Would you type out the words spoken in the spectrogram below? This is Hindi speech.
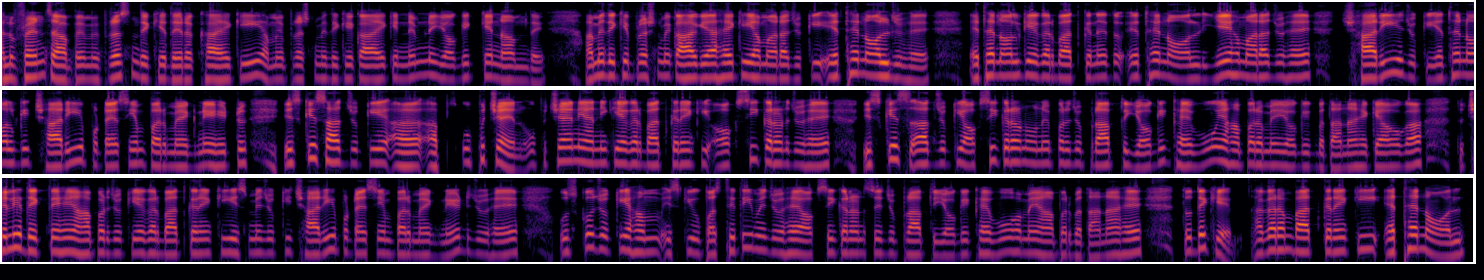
हेलो फ्रेंड्स यहाँ पे हमें प्रश्न देखिए दे रखा है कि, हमें प्रश्न में देखिए कहा है कि निम्न यौगिक के नाम दे। हमें देखिए प्रश्न में कहा गया है कि हमारा जो कि एथेनॉल जो है एथेनॉल की अगर बात करें तो एथेनॉल ये हमारा जो है क्षारीय जो कि एथेनॉल की क्षारीय पोटेशियम पर मैग्नेट इसके साथ जो कि उपचयन उपचयन यानी कि अगर बात करें कि ऑक्सीकरण जो है, इसके साथ जो कि ऑक्सीकरण होने पर जो प्राप्त यौगिक है, वो यहाँ पर हमें यौगिक बताना है क्या होगा। तो चलिए देख देखते हैं यहाँ पर जो कि अगर बात करें कि इसमें जो कि क्षारीय पोटेशियम पर मैग्नेट जो है, उसको जो कि हम इसकी उपस्थिति में जो है ऑक्सीकरण से जो प्राप्त यौगिक है, वो हमें यहाँ पर बताना है। तो देखिए, अगर हम बात करें कि एथेनॉल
